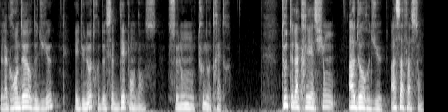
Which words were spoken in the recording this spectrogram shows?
de la grandeur de Dieu et d'une autre de cette dépendance selon tout notre être. Toute la création adore Dieu à sa façon.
